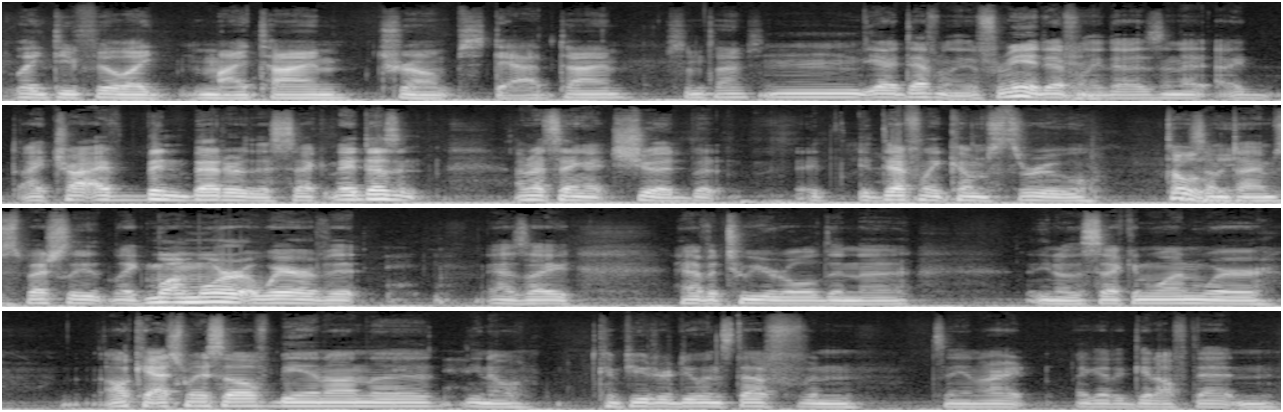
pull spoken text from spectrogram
you- like, do you feel like my time trumps dad time sometimes? mm, yeah, definitely. For me, it definitely does. And I, I, I try. I've been better the second. It doesn't. I'm not saying it should, but it, it definitely comes through Totally. sometimes. Especially like more, I'm more aware of it as I have a two year old and uh, you know the second one where I'll catch myself being on the you know computer doing stuff and saying, all right, I got to get off that and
